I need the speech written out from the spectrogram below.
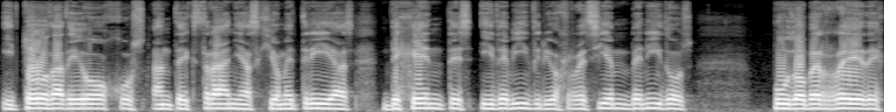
y toda de ojos ante extrañas geometrías de gentes y de vidrios recién venidos, pudo ver redes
